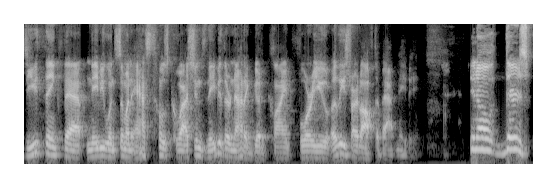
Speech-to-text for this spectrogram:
do you think that maybe when someone asks those questions, maybe they're not a good client for you, at least right off the bat, maybe? You know, there's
